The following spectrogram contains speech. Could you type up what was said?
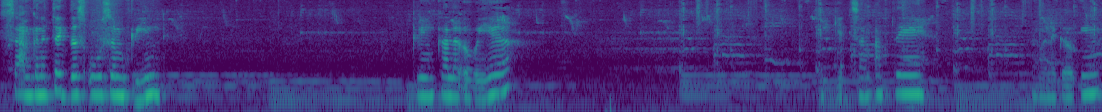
So I'm going to take this awesome green green color over here. Get some up there to go in.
